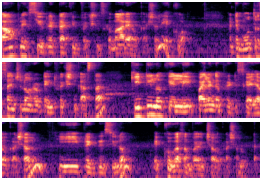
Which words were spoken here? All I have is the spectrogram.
కాంప్లెక్స్ యూరిన్ అటాక్ ఇన్ఫెక్షన్స్గా మారే అవకాశాలు ఎక్కువ. అంటే మూత్ర సంచిలో ఉన్నటువంటి ఇన్ఫెక్షన్ కాస్త కిడ్నీలోకి వెళ్ళి పైలండెఫ్రైటిస్గా అయ్యే అవకాశాలు ఈ ప్రెగ్నెన్సీలో ఎక్కువగా సంభవించే అవకాశాలు ఉంటాయి.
